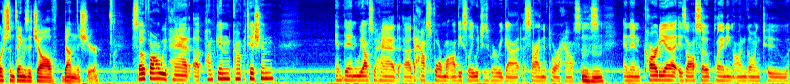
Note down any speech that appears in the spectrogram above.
are some things that y'all have done this year? So far, we've had a pumpkin competition, and then we also had uh, the house formal, obviously, which is where we got assigned into our houses. Mhm. And then Cardia is also planning on going to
